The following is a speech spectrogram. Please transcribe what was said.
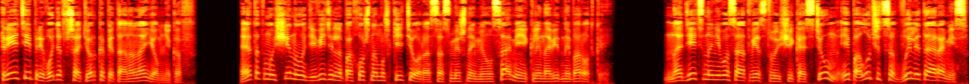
Третий приводит в шатер капитана наемников. Этот мужчина удивительно похож на мушкетера со смешными усами и клиновидной бородкой. Надеть на него соответствующий костюм, и получится вылитый Арамис.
